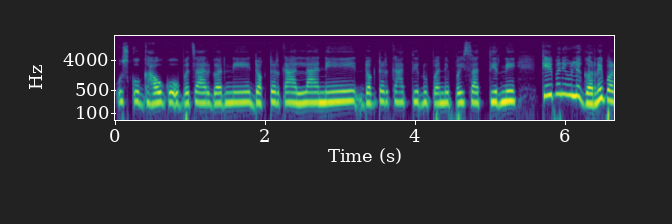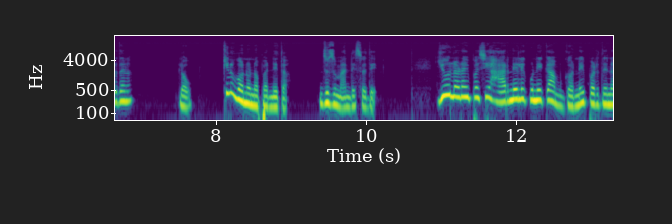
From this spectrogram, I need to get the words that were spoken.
उसको घाउको उपचार गर्ने डाक्टर कहाँ लाने डाक्टर कहाँ तिर्नुपर्ने पैसा तिर्ने केही पनि उसले गर्नै पर्दैन। लौ किन गर्नु नपर्ने त? जुजुमानले सोधे। यो लडाईँपछि हार्नेले कुनै काम गर्नै पर्दैन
